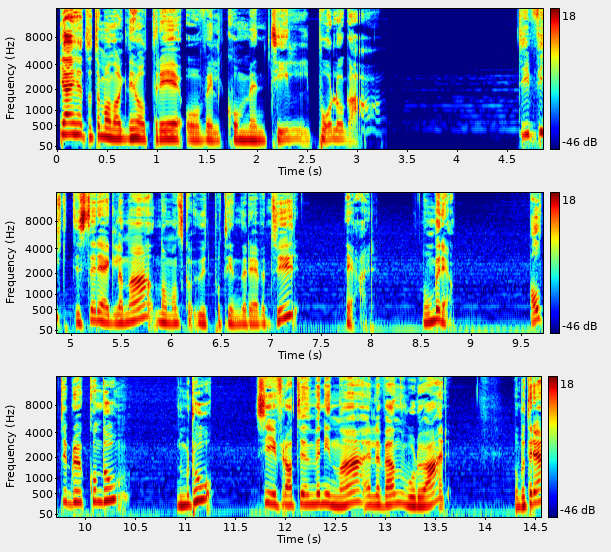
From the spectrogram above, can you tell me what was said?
Jeg heter Tamanna Gnihotri, og velkommen til Pålogga. De viktigste reglene når man skal ut på Tinder-eventyr, det er nummer én. Alltid bruk kondom. Nummer to. Si ifra til en venninne eller venn hvor du er. Nummer tre.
